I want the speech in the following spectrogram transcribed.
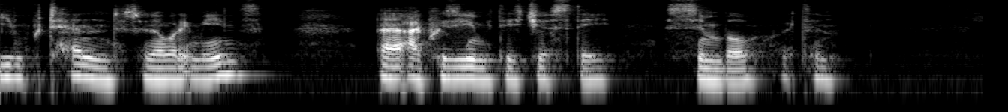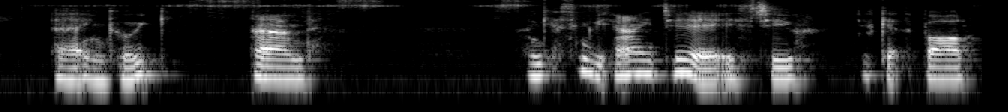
even pretend to know what it means. Uh, I presume it is just the symbol written uh, in Greek. And I'm guessing the idea is to just get the ball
